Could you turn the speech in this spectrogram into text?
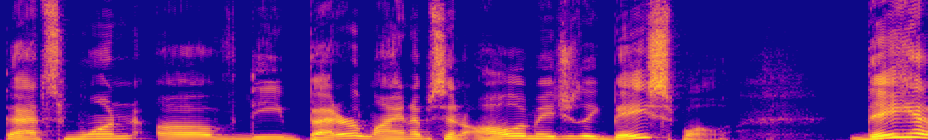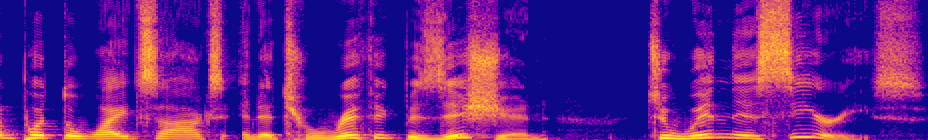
that's one of the better lineups in all of Major League Baseball. They have put the White Sox in a terrific position to win this series.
